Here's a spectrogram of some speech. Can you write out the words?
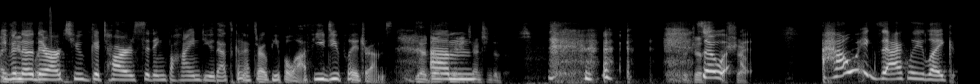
I Even though there are two guitars sitting behind you, that's going to throw people off. You do play drums. Yeah, don't pay Um, attention to those. So. How exactly, like,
